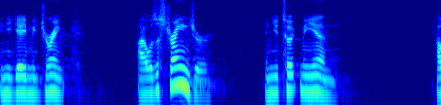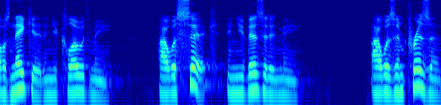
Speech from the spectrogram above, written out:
and ye gave me drink. I was a stranger, and you took me in. I was naked, and you clothed me. I was sick, and you visited me. I was in prison,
